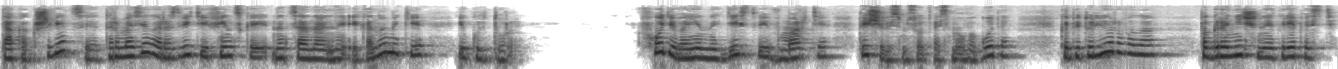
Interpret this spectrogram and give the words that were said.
так как Швеция тормозила развитие финской национальной экономики и культуры. В ходе военных действий в марте 1808 года капитулировала пограничная крепость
